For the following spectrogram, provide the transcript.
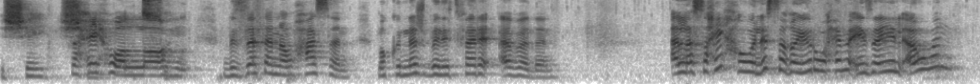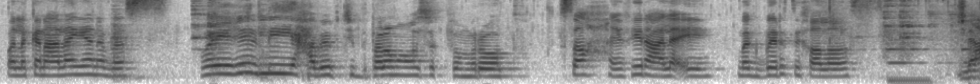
الشاي الشاي. صحيح والله. بالذات أنا وحسن ما كناش بنتفرق ابدا. ألا صحيح هو لسه غيره وحمقي زي الأول؟ ولا كان عليا أنا بس؟ وهي غير ليه يا حبيبتي طالما واثق في مراته. صح يغير على إيه؟ ما كبرتي خلاص. لا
